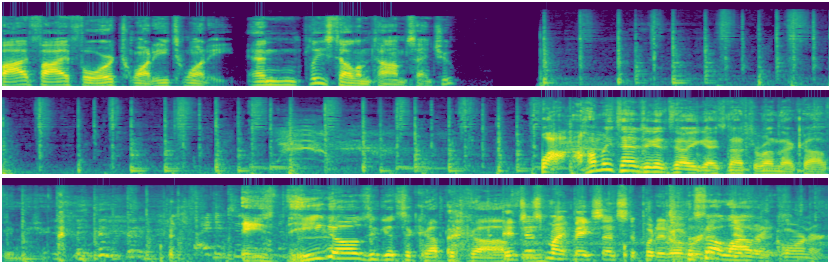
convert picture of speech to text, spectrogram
855-554-2020. And please tell them Tom sent you. Wow, how many times I got to tell you guys not to run that coffee machine? He's, he goes and gets a cup of coffee. It just might make sense to put it over Listen in how a loud different it is. corner.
